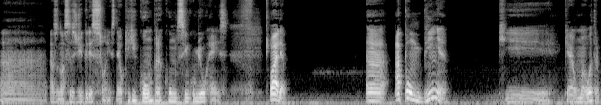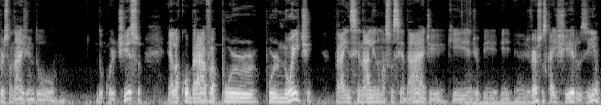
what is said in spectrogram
a, as nossas digressões, né? O que, que compra com 5 mil réis? Olha, a, a Pombinha, que, que é uma outra personagem do, do Cortiço, ela cobrava por, por noite para ensinar ali numa sociedade que e, e, diversos caixeiros iam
